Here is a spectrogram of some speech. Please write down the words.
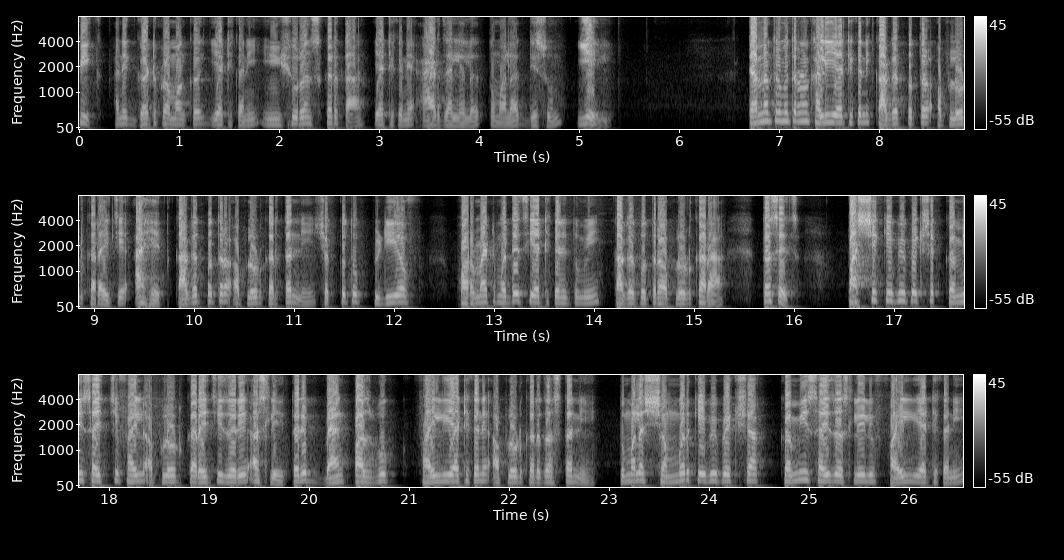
पीक आणि गट क्रमांक या ठिकाणी इन्शुरन्स करता या ठिकाणी ऍड झालेलं तुम्हाला दिसून येईल. त्यानंतर मित्रांनो खाली या ठिकाणी कागदपत्र अपलोड करायचे आहेत. कागदपत्र अपलोड करताना शक्यतो पी डी एफ फॉर्मॅटमध्येच या ठिकाणी तुम्ही कागदपत्र अपलोड करा. तसेच पाचशे के पेक्षा कमी साईजची फाईल अपलोड करायची जरी असली तरी बँक पासबुक फाईल या ठिकाणी अपलोड करत असताना तुम्हाला शंभर के पेक्षा कमी साईज असलेली फाईल या ठिकाणी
